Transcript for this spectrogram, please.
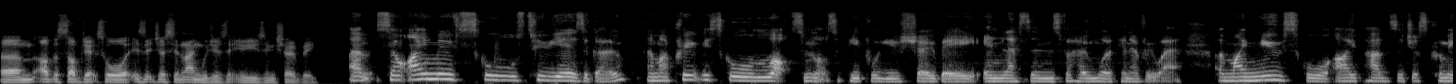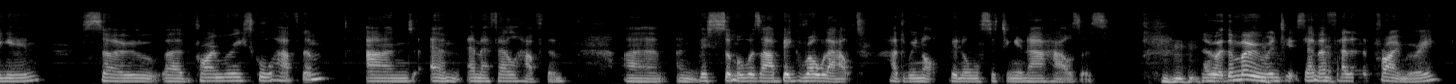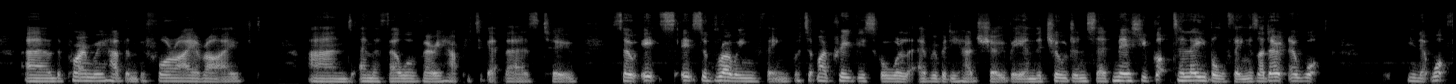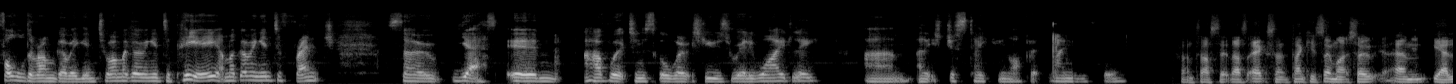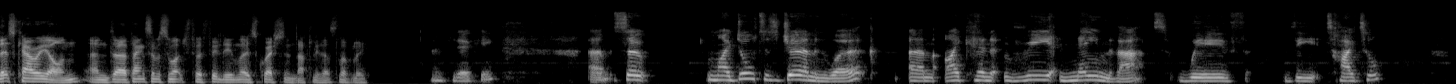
um, other subjects, or is it just in languages that you're using Showbie? Um, so I moved schools two years ago, and my previous school, lots and lots of people use Showbie in lessons for homework and everywhere. And my new school, iPads are just coming in. So uh, the primary school have them, and um, MFL have them. Um, and this summer was our big rollout, had we not been all sitting in our houses. so at the moment, it's MFL and the primary. Um, the primary had them before I arrived, and MFL were very happy to get theirs too. So it's it's a growing thing. But at my previous school, everybody had Showbie, and the children said, "Miss, you've got to label things. I don't know what." You know what folder I'm going into? Am I going into PE? Am I going into French? So yes, um, I have worked in a school where it's used really widely, um, and it's just taking off at my new school. Fantastic. That's excellent. Thank you so much. So, um, yeah, let's carry on. And uh, thanks ever so much for filling those questions, Natalie. That's lovely. Okie dokie. Um, so, my daughter's German work, um, I can rename that with the title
